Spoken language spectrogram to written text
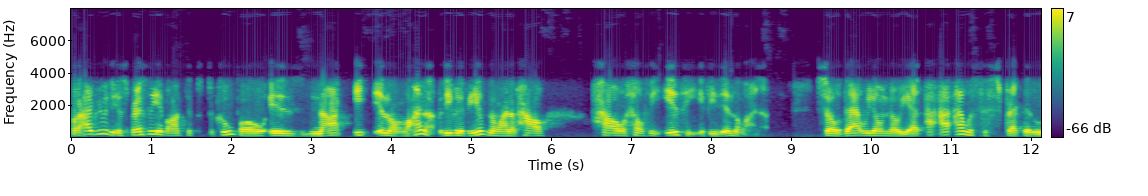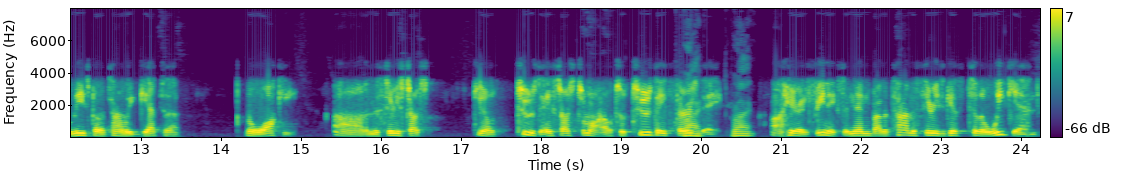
But I agree with you, especially if Antetokounmpo is not in the lineup. But even if he is in the lineup, how how healthy is he if he's in the lineup? So that we don't know yet. I, I would suspect at least by the time we get to Milwaukee, uh, and the series starts, you know, Tuesday starts tomorrow. So Tuesday, Thursday, Right. uh, here in Phoenix, and then by the time the series gets to the weekend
